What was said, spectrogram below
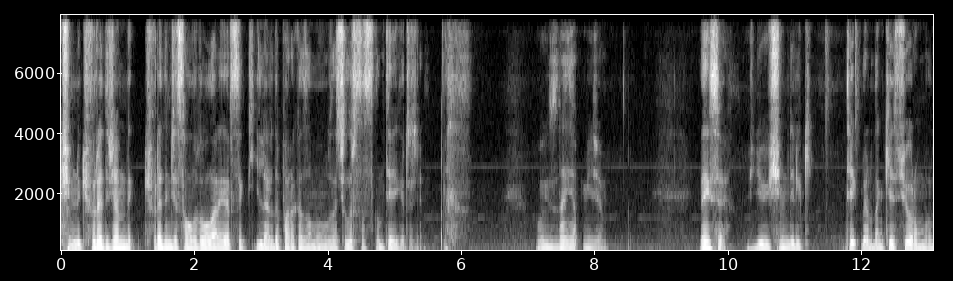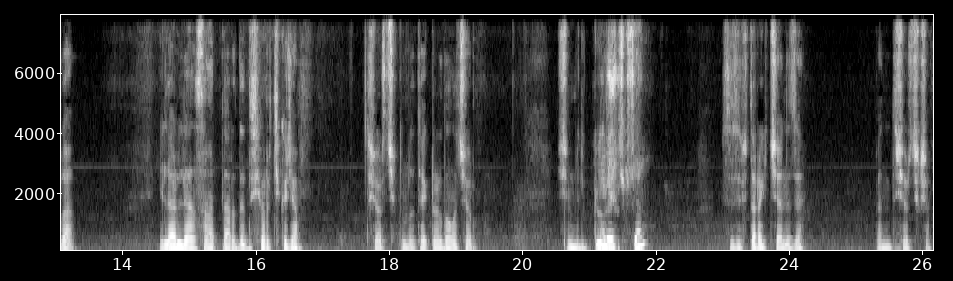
Şimdi küfür edeceğim de küfür edince saldırılar yersek ileride para kazanmamız açılırsa sıkıntıya gireceğim. o yüzden yapmayacağım. Neyse videoyu şimdilik tekrardan kesiyorum burada. İlerleyen saatlerde dışarı çıkacağım. Dışarı çıktığımda tekrardan açarım. Şimdilik nereye görüşürüz. çıkacaksın? Siz iftara gideceğiniz ya. Ben de dışarı çıkacağım.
